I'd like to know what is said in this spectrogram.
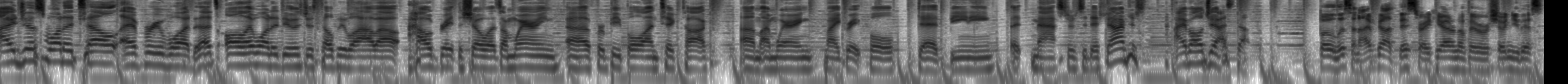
I just want to tell everyone. That's all I want to do is just tell people how about how great the show was. I'm wearing uh, for people on TikTok. Um, I'm wearing my Grateful Dead beanie, uh, Masters Edition. I'm just I'm all jazzed up. Bo, listen, I've got this right here. I don't know if I've ever shown you this.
